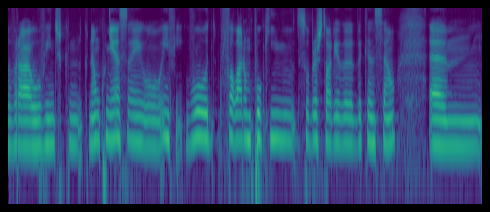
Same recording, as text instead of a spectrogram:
haverá ouvintes que, que não conhecem, ou. Enfim, vou falar um pouquinho sobre a história da, da canção. Um,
